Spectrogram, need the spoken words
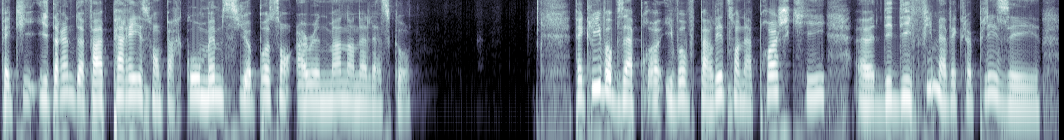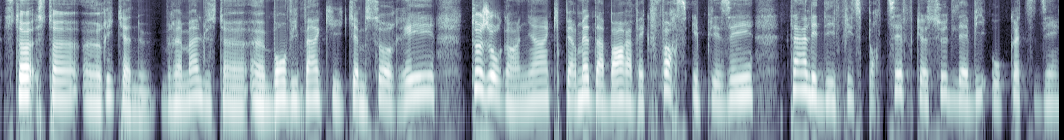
Fait qu'il est en train de faire pareil son parcours, même s'il n'y a pas son Ironman en Alaska. Fait que lui, il va vous, il va vous parler de son approche qui est euh, des défis, mais avec le plaisir. C'est un, un, ricaneux. Vraiment, lui, c'est un, bon vivant qui, qui, aime ça rire, toujours gagnant, qui permet d'abord avec force et plaisir tant les défis sportifs que ceux de la vie au quotidien.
